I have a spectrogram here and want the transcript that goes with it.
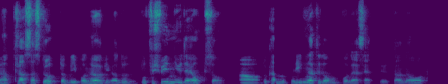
Men klassas du upp och blir på en höger, ja då, då försvinner ju det också. Ja. Då kan du inte ringa till dem på det sättet utan ja,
